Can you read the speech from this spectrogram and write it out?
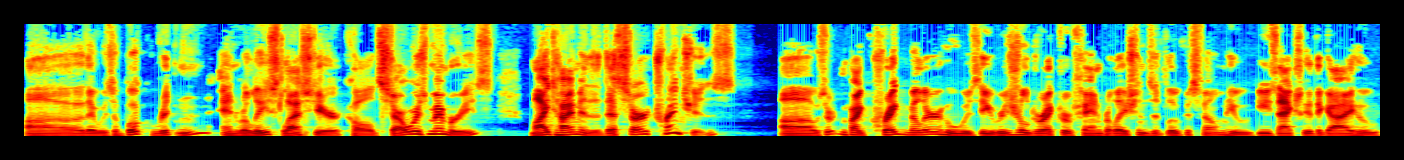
uh, there was a book written and released last year called Star Wars Memories My Time in the Death Star Trenches. Uh, it was written by Craig Miller, who was the original director of fan relations at Lucasfilm. Who he's actually the guy who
